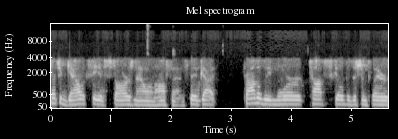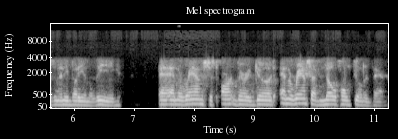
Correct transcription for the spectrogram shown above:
such a galaxy of stars now on offense. They've got probably more top skill position players than anybody in the league. And the Rams just aren't very good. And the Rams have no home field advantage.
